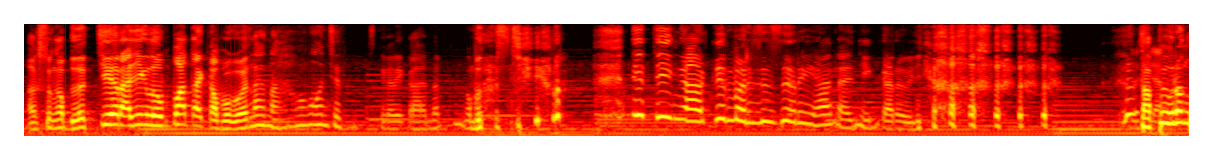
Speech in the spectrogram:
langsung ngeblecir anjing lompat eh kabogona naon cenah sekali ka handap ngeblecir ditinggalkeun bari seserian anjing karunya Tapi ya, orang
